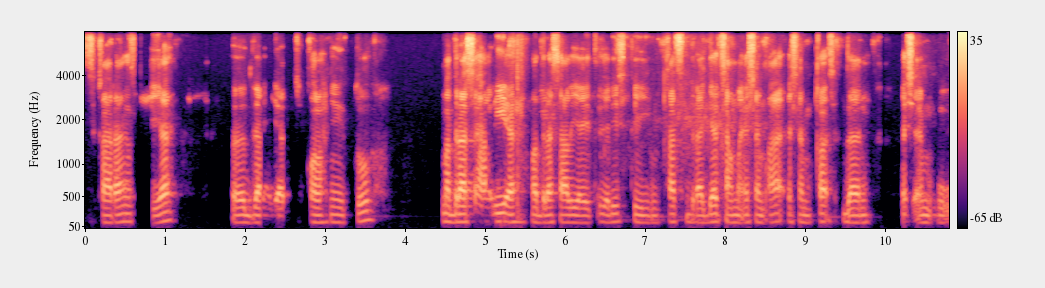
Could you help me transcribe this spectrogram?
Sekarang saya eh, derajat sekolahnya itu Madrasah Aliyah. Madrasah Aliyah itu jadi tingkat derajat sama SMA, SMK, dan SMU.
